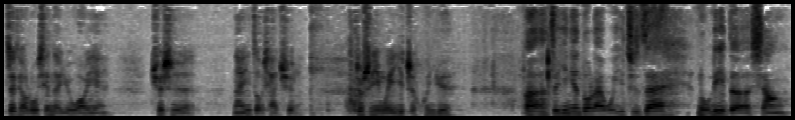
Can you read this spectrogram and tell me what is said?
这条路现在于我而言，确实难以走下去了，就是因为一纸婚约。啊，这一年多来，我一直在努力的想，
